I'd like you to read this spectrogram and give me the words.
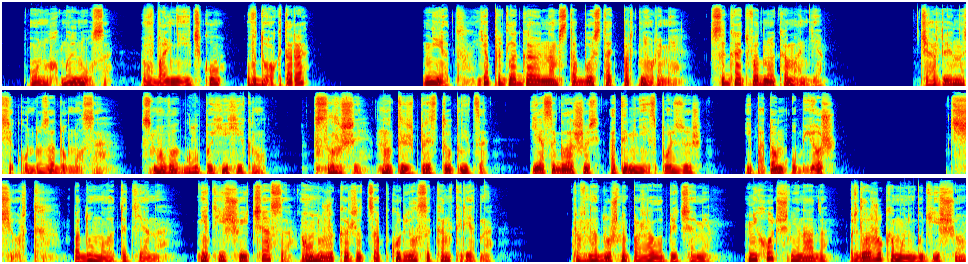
— он ухмыльнулся. «В больничку? В доктора?» «Нет, я предлагаю нам с тобой стать партнерами, сыграть в одной команде». Чарли на секунду задумался. Снова глупо хихикнул. «Слушай, ну ты же преступница. Я соглашусь, а ты меня используешь. И потом убьешь». «Черт», — подумала Татьяна. «Нет еще и часа, а он уже, кажется, обкурился конкретно». Равнодушно пожала плечами. «Не хочешь, не надо. Предложу кому-нибудь еще.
